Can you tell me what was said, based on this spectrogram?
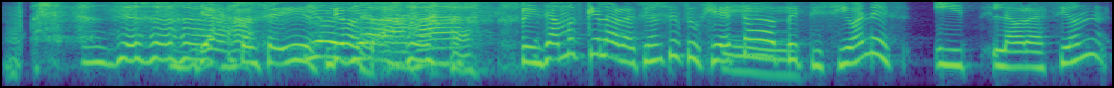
ya, concedido. Dios, Pensamos que la oración se sujeta a peticiones y la oración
